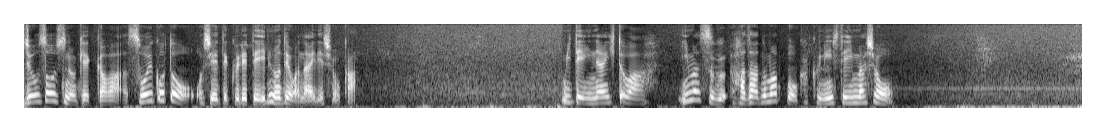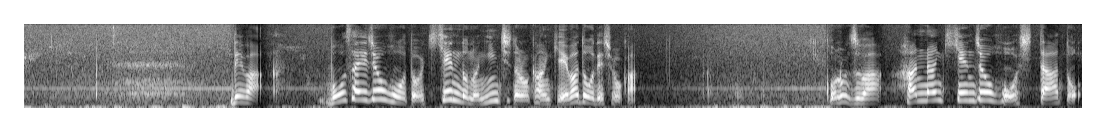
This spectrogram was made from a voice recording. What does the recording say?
上層市の結果はそういうことを教えてくれているのではないでしょうか。見ていない人は今すぐハザードマップを確認してみましょう。では防災情報と危険度の認知との関係はどうでしょうか。この図は氾濫危険情報を知った後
